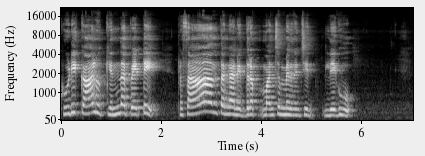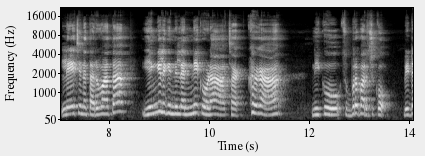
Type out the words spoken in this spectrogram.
కుడి కాలు కింద పెట్టి ప్రశాంతంగా నిద్ర మంచం మీద నుంచి లెగువు. లేచిన తరువాత ఎంగిలి గిన్నెలన్నీ కూడా చక్కగా నీకు శుభ్రపరుచుకో. బిడ్డ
